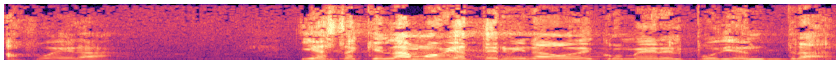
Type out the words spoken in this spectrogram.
afuera. Y hasta que el amo había terminado de comer, él podía entrar.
